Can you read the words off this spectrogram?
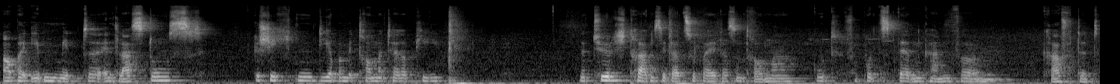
aber eben mit äh, Entlastungsgeschichten, die aber mit Traumatherapie natürlich tragen sie dazu bei, dass ein Trauma gut verputzt werden kann, verkraftet.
